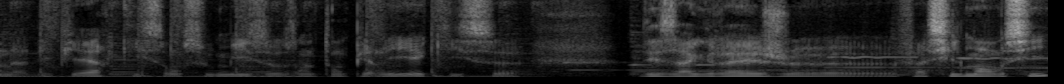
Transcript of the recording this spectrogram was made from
On a des pierres qui sont soumises aux intempéries et qui se désagrègent euh, facilement aussi.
